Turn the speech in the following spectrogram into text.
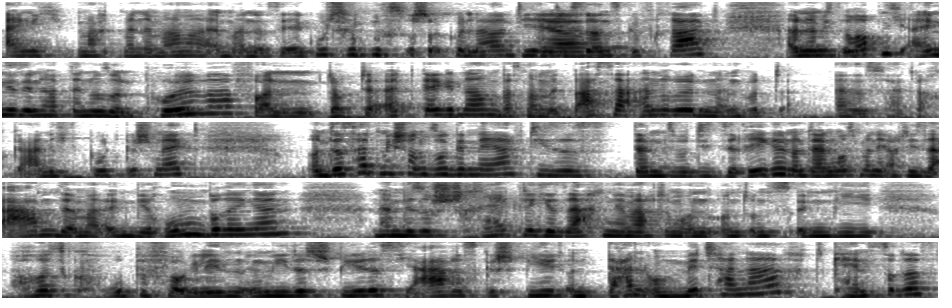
Eigentlich macht meine Mama immer eine sehr gute Mousse au Chocolat und die hätte Ja. ich sonst gefragt. Aber dann habe ich es überhaupt nicht eingesehen und habe dann nur so ein Pulver von Dr. Oetker genommen, was man mit Wasser anrührt dann wird, also es hat auch gar nicht gut geschmeckt. Und das hat mich schon so genervt, dieses, dann so diese Regeln und dann muss man ja auch diese Abende immer irgendwie rumbringen. Dann haben wir so schreckliche Sachen gemacht und, und uns irgendwie Horoskope vorgelesen, irgendwie das Spiel des Jahres gespielt und dann um Mitternacht, kennst du das,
